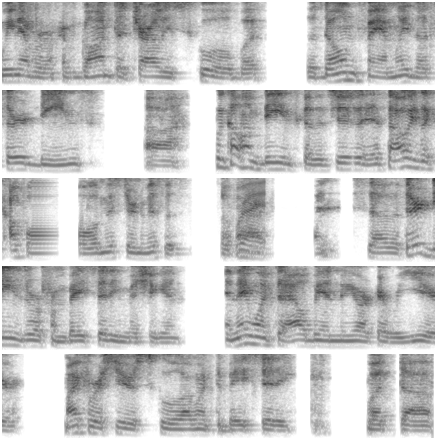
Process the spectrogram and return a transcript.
we never have gone to Charlie's school, but the Doan family, the third deans, uh, we call them deans because it's usually it's always a couple, of Mister and Mrs. So far. Right. So the third deans were from Bay City, Michigan, and they went to Albion, New York every year. My first year of school, I went to Bay City, but uh,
